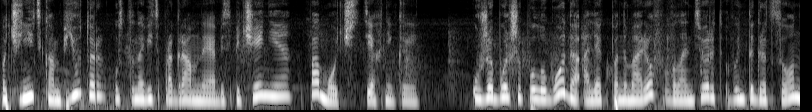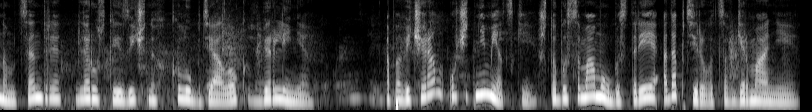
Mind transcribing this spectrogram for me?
Починить компьютер, установить программное обеспечение, помочь с техникой. Уже больше полугода Олег Пономарев волонтерит в интеграционном центре для русскоязычных «Клуб Диалог» в Берлине. А по вечерам учит немецкий, чтобы самому быстрее адаптироваться в Германии.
